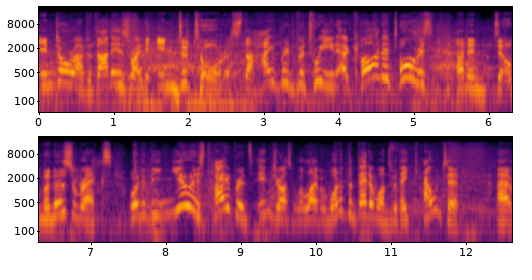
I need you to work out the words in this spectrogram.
Indoraptor? That is right, the Indotaurus, the hybrid between a Carnotaurus and Indominus Rex. One of the newest hybrids in Jurassic World Alive, and one of the better ones with a counter uh,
